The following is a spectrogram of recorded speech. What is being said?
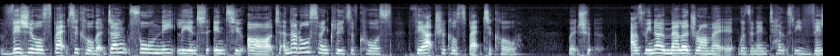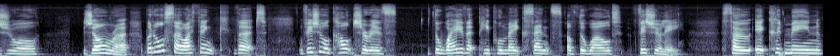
visual spectacle that don't fall neatly into, into art. And that also includes, of course, theatrical spectacle, which, as we know, melodrama it was an intensely visual genre. But also, I think that visual culture is the way that people make sense of the world visually. So it could mean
